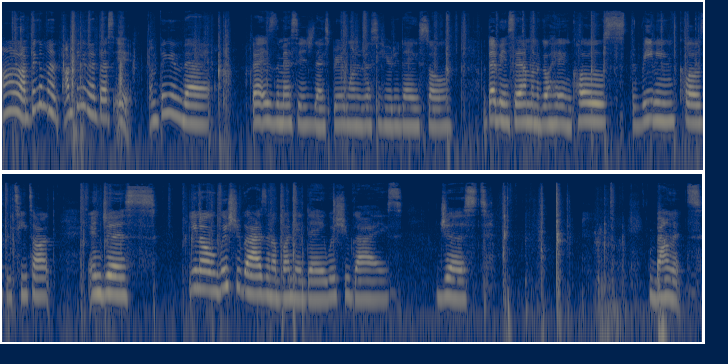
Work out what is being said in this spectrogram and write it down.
I don't know. I'm thinking that I'm thinking that that's it. I'm thinking that that is the message that Spirit wanted us to hear today. So, with that being said, I'm gonna go ahead and close the reading, close the tea talk, and just you know, wish you guys an abundant day. Wish you guys just balance.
